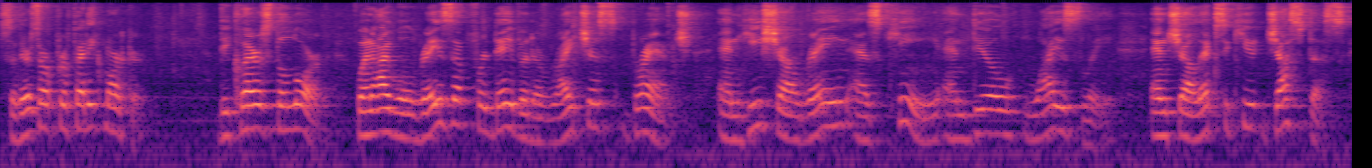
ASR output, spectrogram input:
So there's our prophetic marker. Declares the Lord, when I will raise up for David a righteous branch, and he shall reign as king and deal wisely, and shall execute justice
